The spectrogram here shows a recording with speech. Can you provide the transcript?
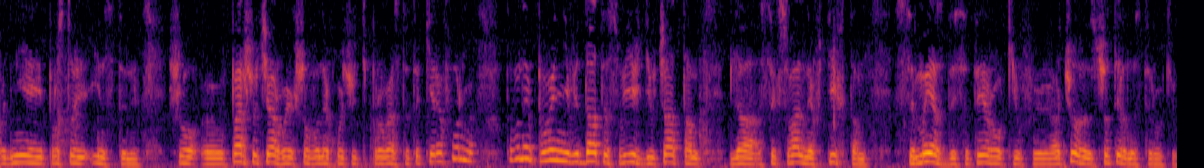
однієї простої істини, що е, в першу чергу, якщо вони хочуть провести такі реформи, то вони повинні віддати своїх дівчат там для сексуальних втіх там з 7, з 10 років, е, а чого з 14 років.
